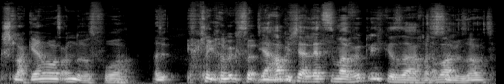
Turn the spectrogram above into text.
schlag gerne mal was anderes vor. Also, ich klingt gerade wirklich so. Ja, habe ich ja letztes Mal wirklich gesagt. Was hast aber, du gesagt?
